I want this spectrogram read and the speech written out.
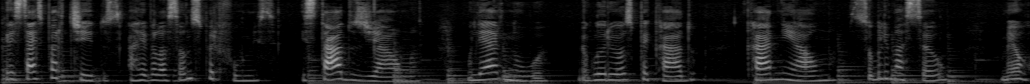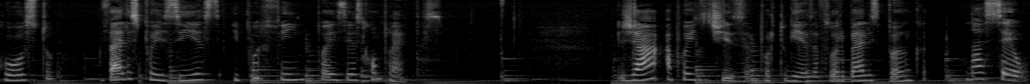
Cristais Partidos, A Revelação dos Perfumes, Estados de Alma, Mulher Nua, Meu Glorioso Pecado, Carne e Alma, Sublimação, Meu Rosto, Velhas Poesias e, por fim, Poesias Completas. Já a poetisa portuguesa Florbela Espanca nasceu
